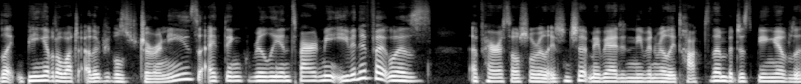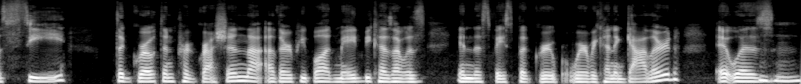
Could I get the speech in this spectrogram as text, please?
like being able to watch other people's journeys, I think really inspired me, even if it was a parasocial relationship. Maybe I didn't even really talk to them, but just being able to see the growth and progression that other people had made because I was in this Facebook group where we kind of gathered. It was mm-hmm.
